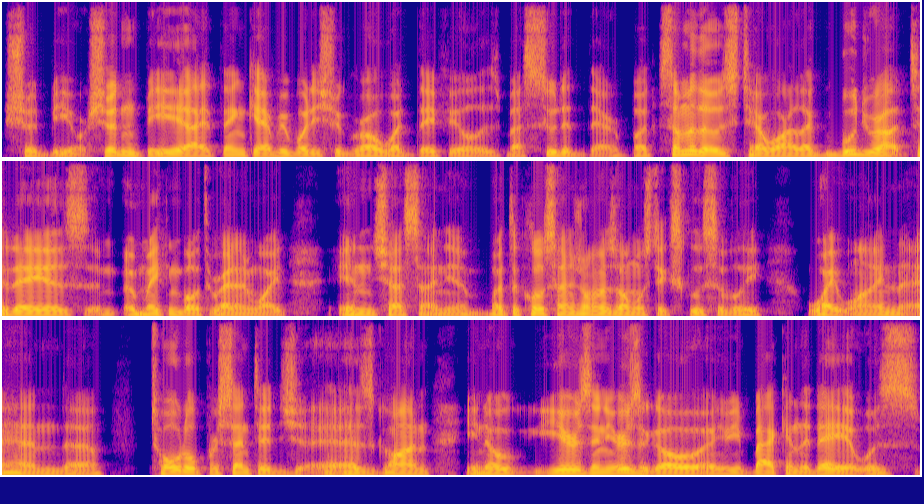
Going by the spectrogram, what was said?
should be or shouldn't be. I think everybody should grow what they feel is best suited there. But some of those terroirs, like Boudrat today, is uh, making both red and white in Chassagne, but the Clos Saint Jean is almost exclusively white wine and. Uh, total percentage has gone, you know, years and years ago, uh, back in the day, it was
